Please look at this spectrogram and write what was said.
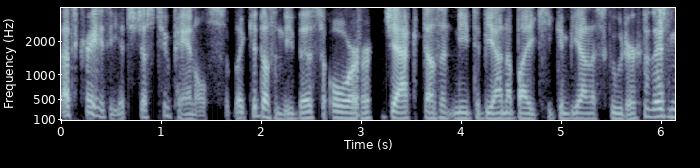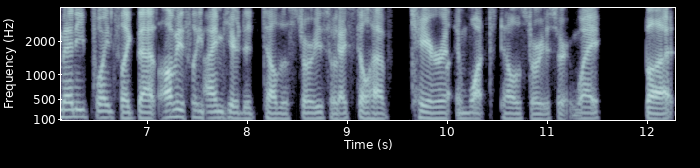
that's crazy. It's just two panels. Like it doesn't need this. Or Jack doesn't need to be on a bike. He can be on a scooter. So there's many points like that. Obviously, I'm here to tell the story. So I still have care and want to tell the story a certain way. But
